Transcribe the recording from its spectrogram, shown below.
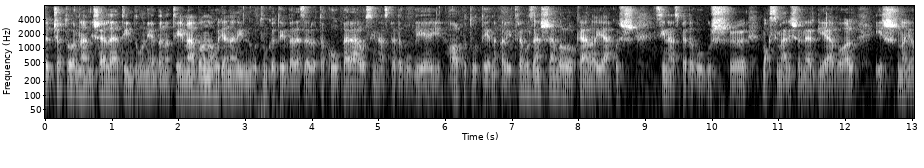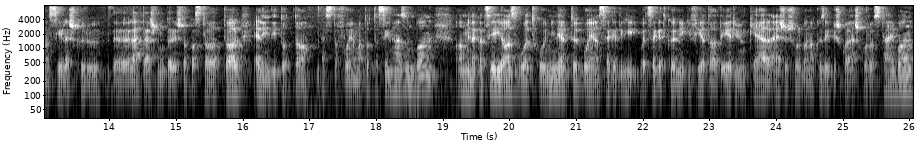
Több csatornán is el lehet indulni ebben a témában, ahogyan elindultunk öt évvel ezelőtt a Kooperáló Színház Pedagógiai Alkotótérnek a létrehozásával, ahol Kálai Ákos színházpedagógus maximális energiával és nagyon széles körű látásmóddal és tapasztalattal elindította ezt a folyamatot a színházunkban, aminek a célja az volt, hogy minél több olyan szegedi vagy szeged környéki fiatalt érjünk el, elsősorban a középiskolás korosztályban,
